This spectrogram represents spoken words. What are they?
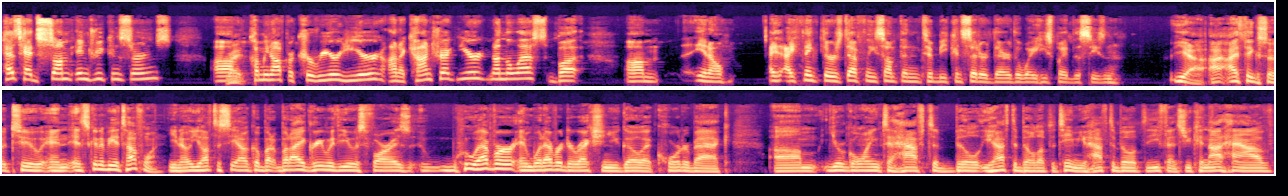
has had some injury concerns um, right. coming off a career year on a contract year, nonetheless. But um, you know, I, I, think there's definitely something to be considered there. The way he's played this season. Yeah, I, I think so too, and it's going to be a tough one. You know, you'll have to see how it goes. But but I agree with you as far as whoever and whatever direction you go at quarterback. Um, you're going to have to build. You have to build up the team. You have to build up the defense. You cannot have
